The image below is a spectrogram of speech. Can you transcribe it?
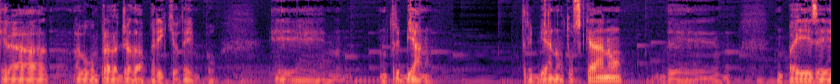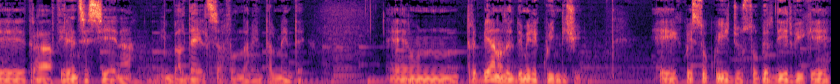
che era, l'avevo comprata già da parecchio tempo, eh, un Trebbiano, Trebbiano toscano, de, un paese tra Firenze e Siena, in Valdelsa fondamentalmente. È un Trebbiano del 2015 e questo qui giusto per dirvi che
